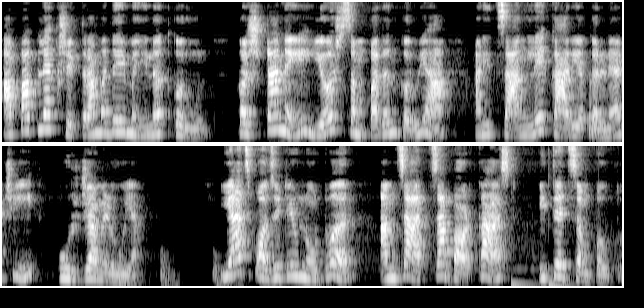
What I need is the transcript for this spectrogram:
आपापल्या क्षेत्रामध्ये मेहनत करून कष्टाने यश संपादन करूया आणि चांगले कार्य करण्याची ऊर्जा मिळवूया. याच पॉझिटिव्ह नोटवर आमचा आजचा पॉडकास्ट इथेच संपवतो.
